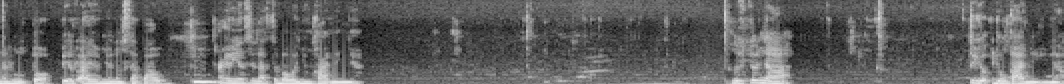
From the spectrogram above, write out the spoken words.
Naluto. Pero ayaw niya ng sabaw. Ayaw niya sinasabawan yung kanin niya. Gusto niya, tuyo yung kanin niya.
